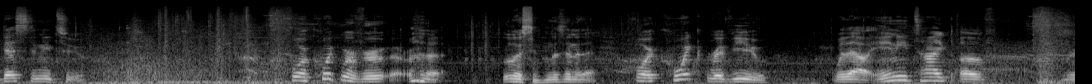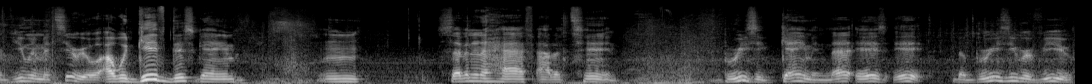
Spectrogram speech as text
Destiny 2. For a quick review listen, listen to that. For a quick review without any type of reviewing material, I would give this game mm, seven and a half out of ten. Breezy Gaming, that is it. The Breezy review.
